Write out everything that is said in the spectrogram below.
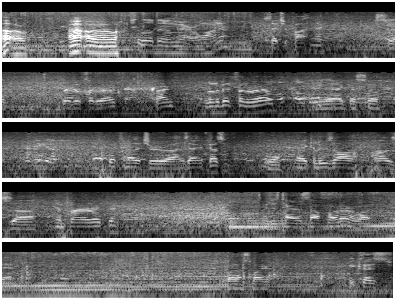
Uh-oh. Uh-oh. Just a little bit of marijuana. Set your there. Sure. A little bit for the road. Pardon? A little bit for the road. Yeah, I guess so. Don't you know that your uh, is that your cousin? Yeah. Yeah, he could lose all, all his uh, empire right there. Am I just tired of South Florida or what? Yeah. Why don't you like it? Because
